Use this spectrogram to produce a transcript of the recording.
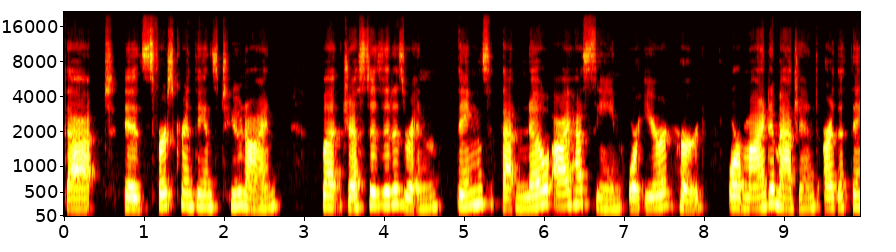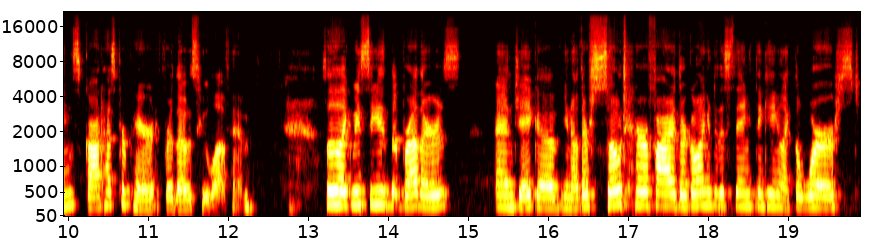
that is First Corinthians 2 9. But just as it is written, things that no eye has seen or ear heard or mind imagined are the things God has prepared for those who love him. So like we see the brothers and Jacob, you know, they're so terrified. They're going into this thing thinking like the worst.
